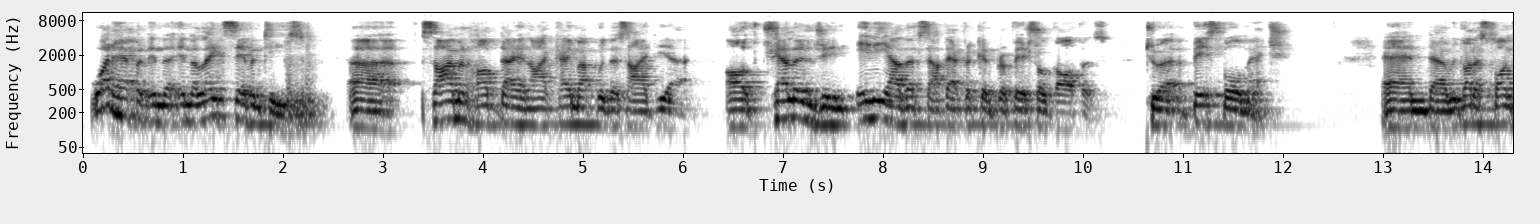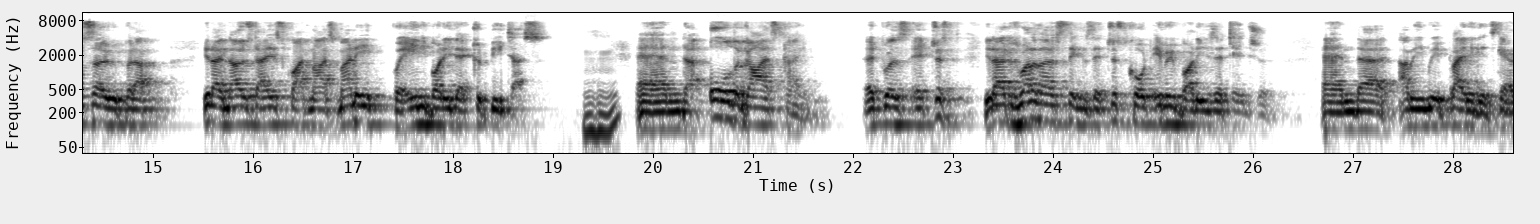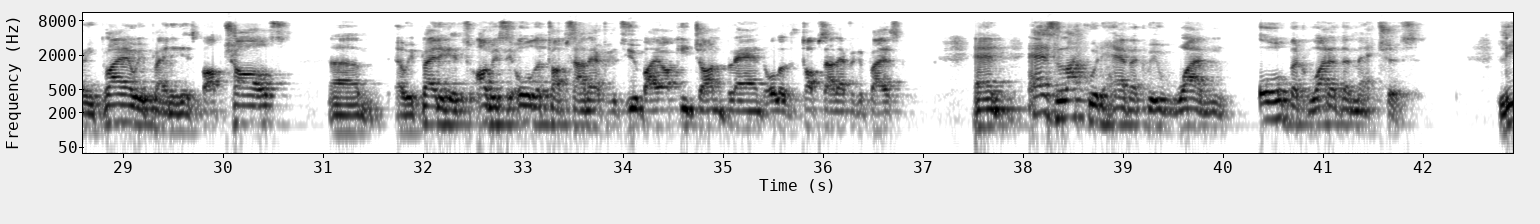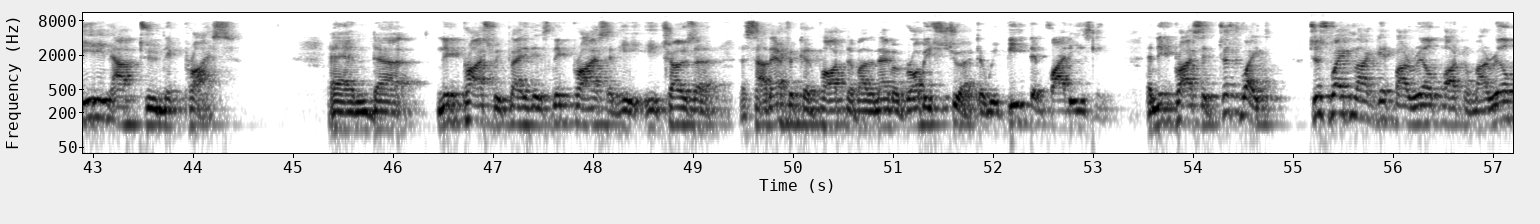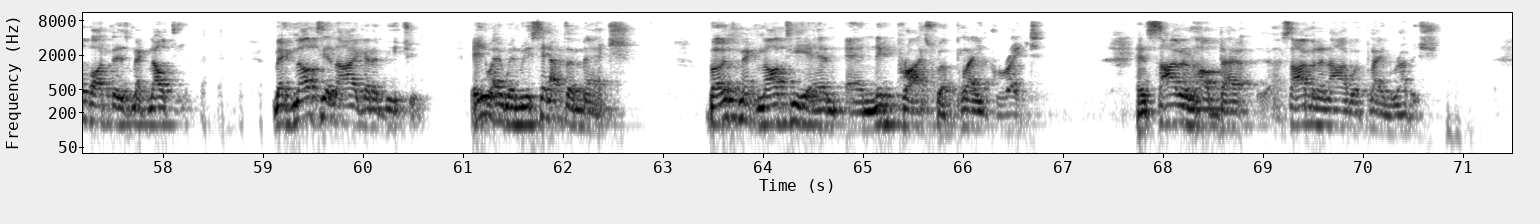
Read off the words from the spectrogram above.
What happened in the in the late seventies? Uh, Simon Hobday and I came up with this idea of challenging any other South African professional golfers to a best ball match and uh, we got a sponsor who put up, you know, in those days, quite nice money for anybody that could beat us. Mm-hmm. And uh, all the guys came. It was, it just, you know, it was one of those things that just caught everybody's attention. And uh, I mean, we played against Gary Player, we played against Bob Charles, um, we played against obviously all the top South Africans, Hugh Baiocchi, John Bland, all of the top South African players. And as luck would have it, we won all but one of the matches leading up to Nick Price. And uh, Nick Price, we played against Nick Price, and he, he chose a, a, South African partner by the name of Robbie Stewart, and we beat them quite easily. And Nick Price said, just wait, just wait until I get my real partner. My real partner is McNulty. McNulty and I are going to beat you. Anyway, when we set up the match, both McNulty and, and Nick Price were playing great. And Simon and, Simon and I were playing rubbish.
